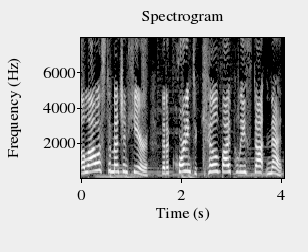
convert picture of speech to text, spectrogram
Allow us to mention here that according to killedbypolice.net,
